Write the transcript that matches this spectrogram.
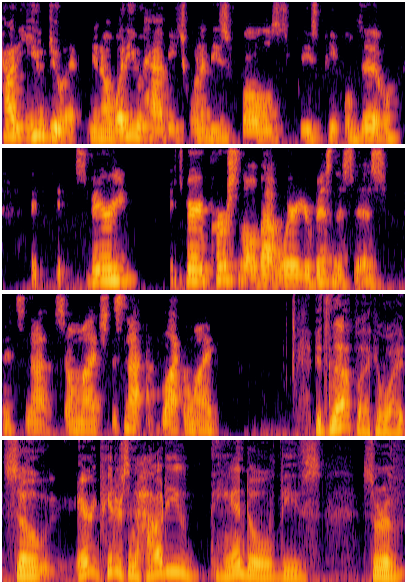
how do you do it? You know, what do you have each one of these roles, these people do? It, it's very, it's very personal about where your business is. It's not so much, it's not black and white. It's not black and white. So, Erik Peterson, how do you handle these sort of,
